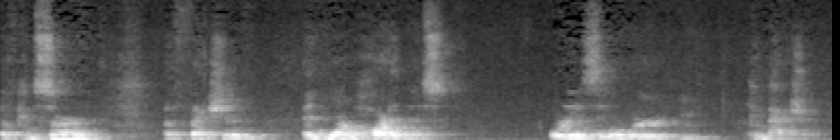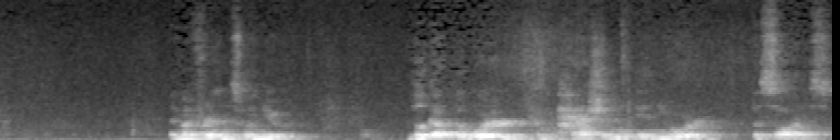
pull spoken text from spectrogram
of concern, affection, and warm-heartedness, or in a single word, compassion. And my friends, when you look up the word compassion in your thesaurus,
